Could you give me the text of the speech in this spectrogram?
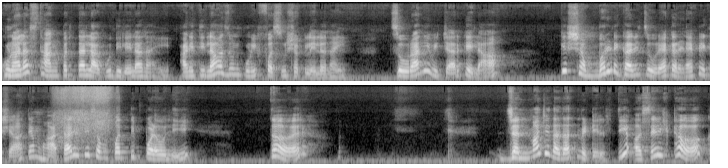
कुणाला स्थानपत्ता लागू दिलेला नाही आणि तिला अजून कुणी फसू शकलेलं नाही. चोरांनी विचार केला की शंभर ठिकाणी चोऱ्या करण्यापेक्षा त्या म्हातारीची संपत्ती पळवली तर जन्माची ददात मिटेल. ती असेल ठक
